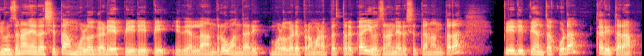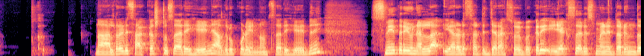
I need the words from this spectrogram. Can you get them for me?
ಯೋಜನಾ ನಿರಶಿತ, ಮುಳುಗಡೆ ಪಿ ಡಿ ಪಿ ಇದೆಲ್ಲ ಅಂದರೂ ಒಂದರಿ ಮುಳುಗಡೆ ಪ್ರಮಾಣ ಪತ್ರಕ್ಕೆ ಯೋಜನಾ ನಿರಶಿತ ನಂತರ ಪಿ ಡಿ ಪಿ ಅಂತ ಕೂಡ ಕರೀತಾರ. ನಾ ಆಲ್ರೆಡಿ ಸಾಕಷ್ಟು ಸಾರಿ ಹೇಳಿ ಆದರೂ ಕೂಡ ಇನ್ನೊಂದು ಸಾರಿ ಹೇಳಿದ್ನಿ. ಸ್ನೇಹಿತರು ಇವನ್ನೆಲ್ಲ ಎರಡು ಸಟ್ ಜೆರಾಕ್ಸ್ ಹೋಗ್ಬೇಕ್ರಿ ಎಕ್ಸ್ ಸರ್ವಿಸ್ ಮ್ಯಾನ್ ಇದ್ದಾರೆ ನಿಮ್ದು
